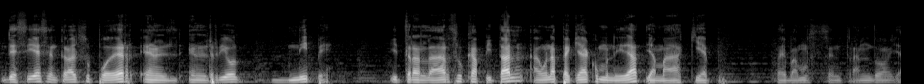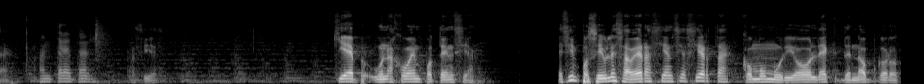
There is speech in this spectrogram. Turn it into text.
decide centrar su poder en el, en el río Dnipe y trasladar su capital a una pequeña comunidad llamada Kiev. Ahí vamos centrando ya. Así es. Kiev, una joven potencia. Es imposible saber a ciencia cierta cómo murió Oleg de Novgorod,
